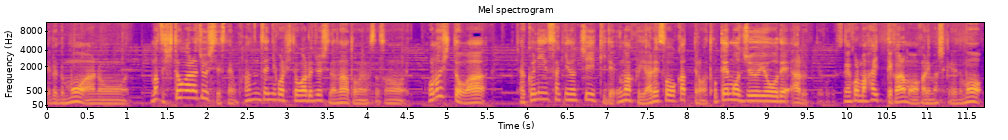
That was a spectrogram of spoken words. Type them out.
けれども、あの、まず人柄重視ですね。完全にこれ人柄重視だなと思います。その、この人は、着任先の地域でうまくやれそうかってのがとても重要であるっていうことですね。これも入ってからも分かりましたけれども、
